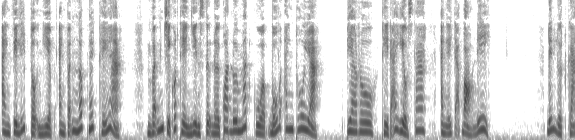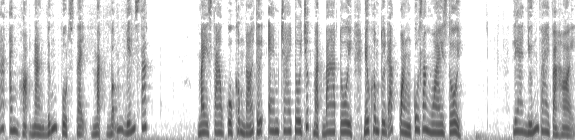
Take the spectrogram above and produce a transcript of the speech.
Anh Philip tội nghiệp anh vẫn ngốc nghếch thế à? Vẫn chỉ có thể nhìn sự đời qua đôi mắt của bố anh thôi à? Piero thì đã hiểu xa, anh ấy đã bỏ đi. Đến lượt gã anh họ nàng đứng vụt dậy, mặt bỗng biến sắc. May sao cô không nói tới em trai tôi trước mặt ba tôi, nếu không tôi đã quẳng cô ra ngoài rồi. Lea nhún vai và hỏi,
